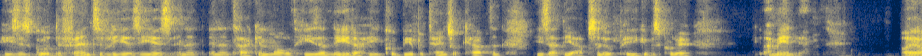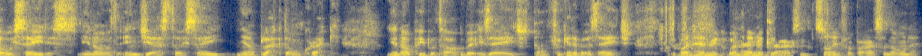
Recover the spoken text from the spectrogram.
He's as good defensively as he is in a, in attacking mode. He's a leader. He could be a potential captain. He's at the absolute peak of his career. I mean, I always say this, you know, in jest. I say, you know, black don't crack. You know, people talk about his age. Don't forget about his age. When Henrik when Henrik Larsson signed for Barcelona,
